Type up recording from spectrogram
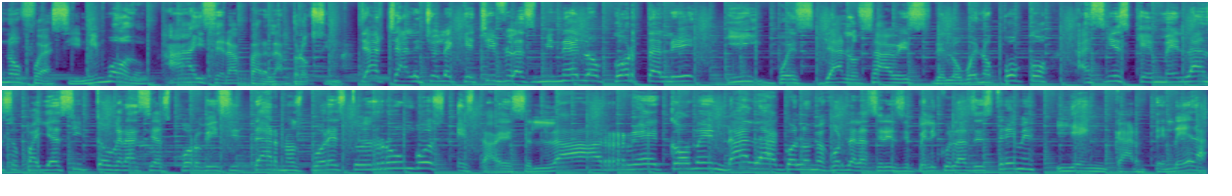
no fue así, ni modo. Ahí será para la próxima. Ya chale, chole, que chiflas, Minelo, córtale y pues ya lo sabes, de lo bueno poco. Así es que me lanzo, payasito. Gracias por visitarnos por estos rumbos. Esta es la recomendada con lo mejor de las series y películas de streaming y en cartelera.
